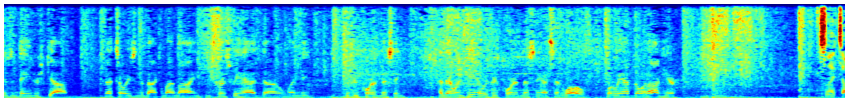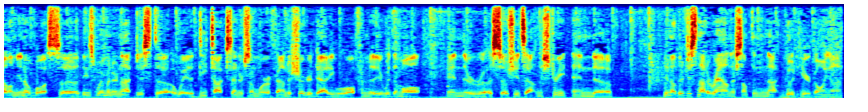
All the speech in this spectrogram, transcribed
is a dangerous job. that's always in the back of my mind. First we had uh, Wendy was reported missing, and then when Gina was reported missing, I said, whoa, what do we have going on here? And I tell them, you know, boss, uh, these women are not just uh, away at a detox center somewhere or found a sugar daddy. We're all familiar with them all, and they're uh, associates out in the street, and, uh, you know, they're just not around. There's something not good here going on.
